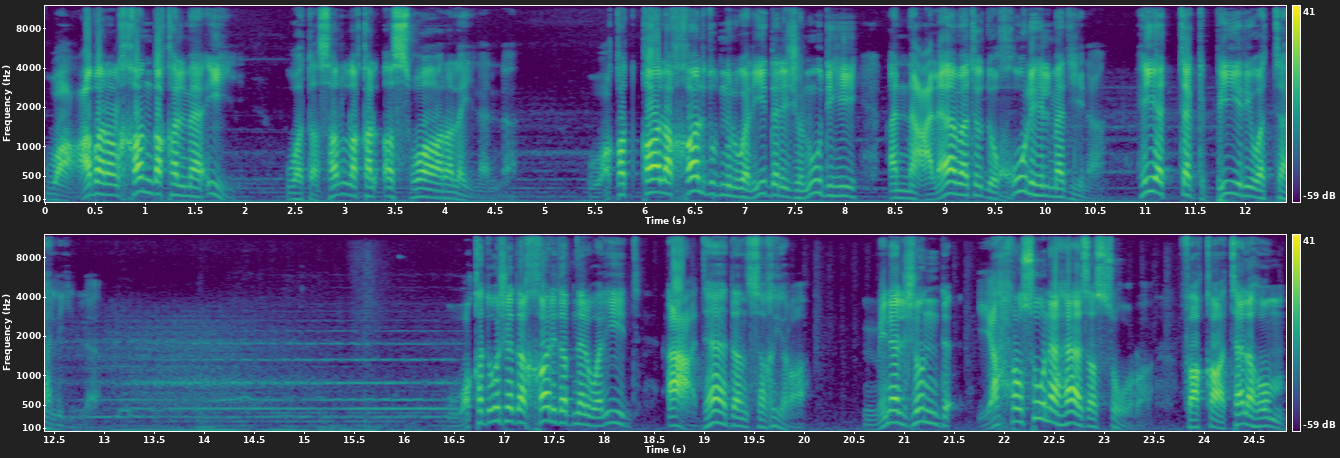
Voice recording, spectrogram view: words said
وعبر الخندق المائي وتسلق الأسوار ليلا. وقد قال خالد بن الوليد لجنوده أن علامة دخوله المدينة هي التكبير والتهليل. وقد وجد خالد بن الوليد أعدادا صغيرة. من الجند يحرسون هذا السور فقاتلهم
